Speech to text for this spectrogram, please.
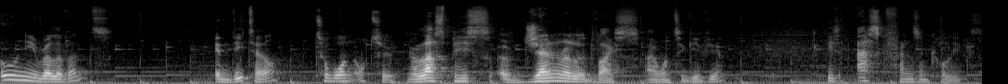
only relevant in detail to one or two. The last piece of general advice I want to give you is ask friends and colleagues.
